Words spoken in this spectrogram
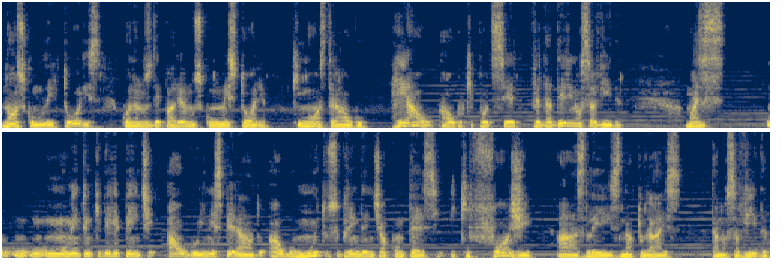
Nós, como leitores, quando nos deparamos com uma história que mostra algo real, algo que pode ser verdadeiro em nossa vida, mas um, momento em que de repente algo inesperado, algo muito surpreendente acontece e que foge às leis naturais da nossa vida,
